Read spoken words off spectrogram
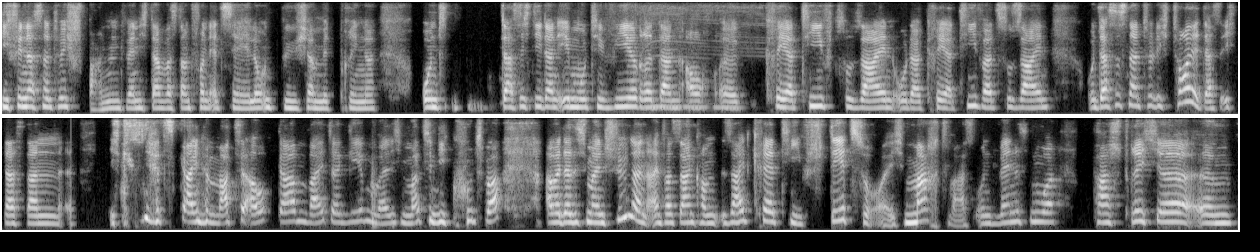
die finden das natürlich spannend, wenn ich da was dann von erzähle und Bücher mitbringe. Und dass ich die dann eben motiviere, dann auch äh, kreativ zu sein oder kreativer zu sein und das ist natürlich toll, dass ich das dann, ich kann jetzt keine Matheaufgaben weitergeben, weil ich in Mathe nie gut war, aber dass ich meinen Schülern einfach sagen kann, seid kreativ, steht zu euch, macht was. Und wenn es nur ein paar Striche ähm,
